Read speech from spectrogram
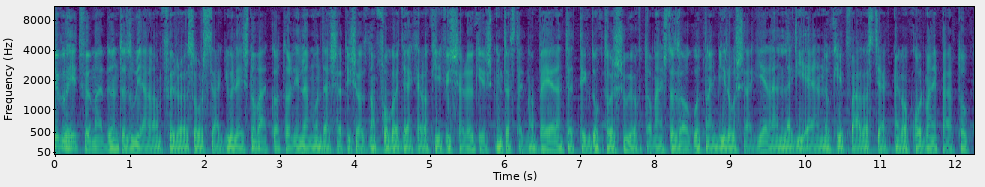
Jövő hétfőn már dönt az új államfőről az országgyűlés. Novák Katalin lemondását is aznap fogadják el a képviselők, és mint azt tegnap bejelentették, dr. Súlyog Tamást az Alkotmánybíróság jelenlegi elnökét választják meg a kormánypártok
